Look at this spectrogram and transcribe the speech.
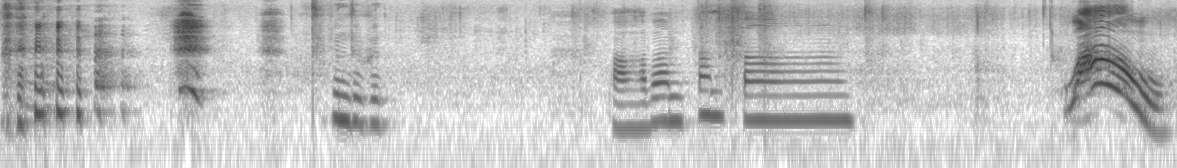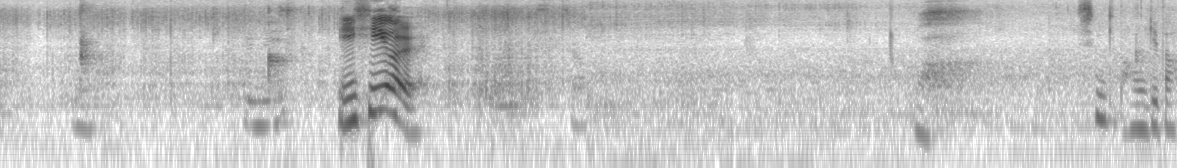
두근두근. 빠밤빰빰. 와우! 이 희열. 와, 신기 반기다.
